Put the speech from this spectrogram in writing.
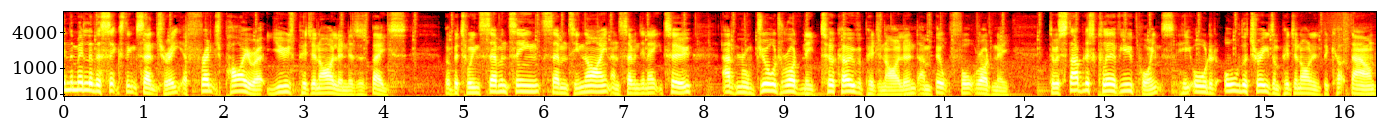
In the middle of the 16th century, a French pirate used Pigeon Island as his base. But between 1779 and 1782, Admiral George Rodney took over Pigeon Island and built Fort Rodney. To establish clear viewpoints, he ordered all the trees on Pigeon Island to be cut down,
